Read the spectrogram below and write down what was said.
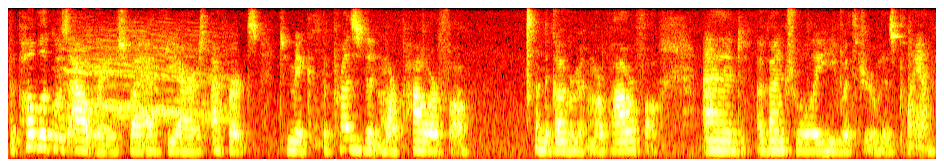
The public was outraged by FDR's efforts to make the president more powerful and the government more powerful, and eventually he withdrew his plan.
